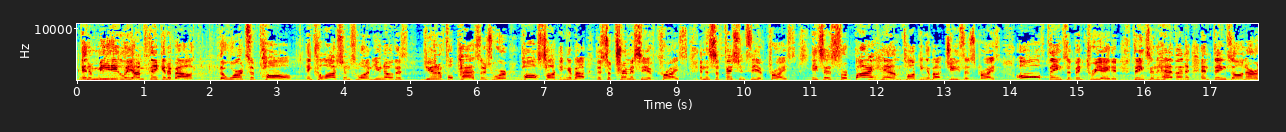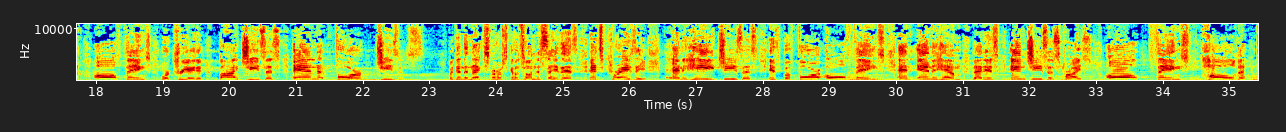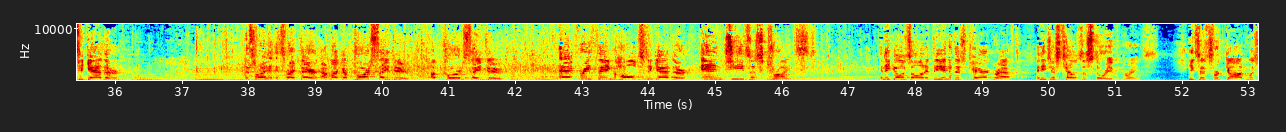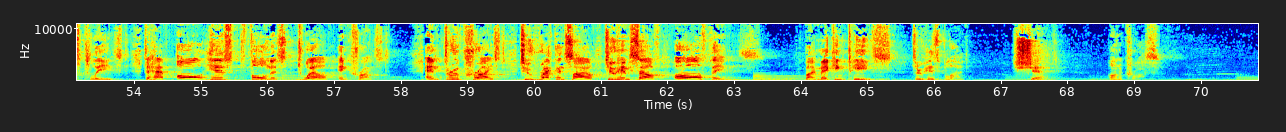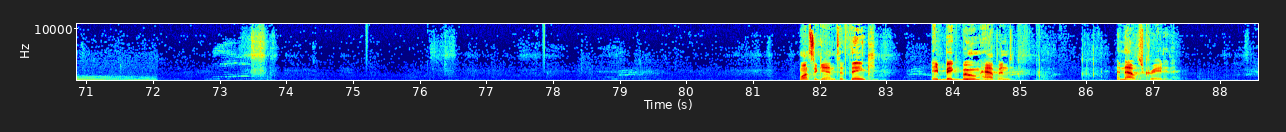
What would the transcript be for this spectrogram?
And immediately I'm thinking about the words of Paul in Colossians 1. You know this beautiful passage where Paul's talking about the supremacy of Christ and the sufficiency of Christ. He says, For by him, talking about Jesus Christ, all things have been created things in heaven and things on earth. All things were created by Jesus and for Jesus. But then the next verse goes on to say this it's crazy. And he, Jesus, is before all things, and in him, that is, in Jesus Christ, all things hold together. It's right, it's right there. I'm like, of course they do. Of course they do. Everything holds together in Jesus Christ. And he goes on at the end of this paragraph and he just tells the story of grace. He says, For God was pleased to have all his fullness dwell in Christ, and through Christ to reconcile to himself all things by making peace through his blood shed on a cross. once again to think a big boom happened and that was created.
